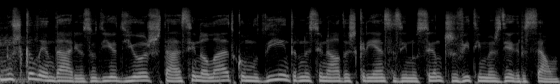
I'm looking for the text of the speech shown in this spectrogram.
Nos calendários, o dia de hoje está assinalado como o Dia Internacional das Crianças Inocentes Vítimas de Agressão,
